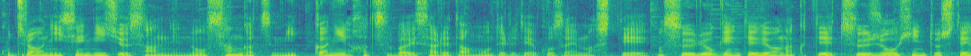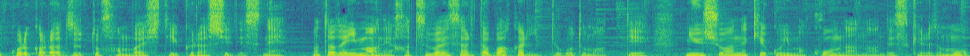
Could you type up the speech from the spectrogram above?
こちらは2023年の3月3日に発売されたモデルでございまして、数量限定ではなくて通常品としてこれからずっと販売していくらしいですね。まあ、ただ今はね、発売されたばかりってこともあって、入手はね、結構今困難なんですけれども、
